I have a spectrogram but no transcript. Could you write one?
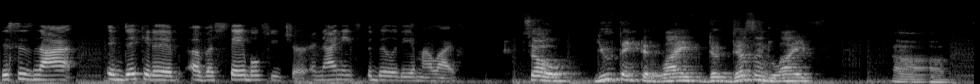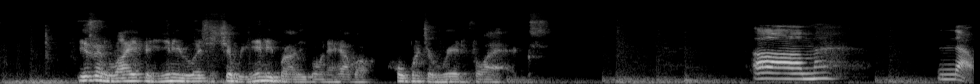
This is not indicative of a stable future, and I need stability in my life. So you think that life doesn't life uh, isn't life in any relationship with anybody going to have a whole bunch of red flags? Um, no.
